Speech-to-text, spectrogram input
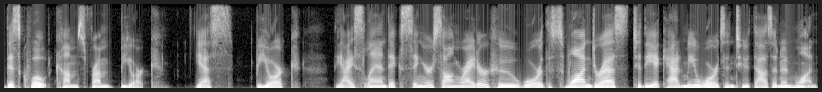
This quote comes from Bjork. Yes, Bjork the Icelandic singer songwriter who wore the swan dress to the Academy Awards in 2001.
